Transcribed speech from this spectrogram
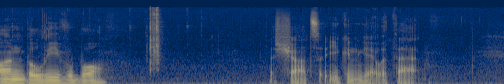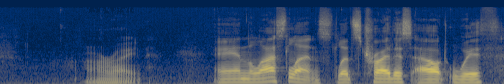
unbelievable the shots that you can get with that. All right. And the last lens, let's try this out with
